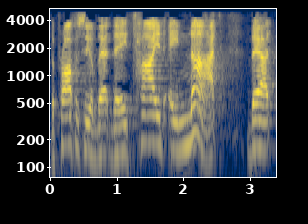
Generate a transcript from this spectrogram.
the prophecy of that day, tied a knot that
